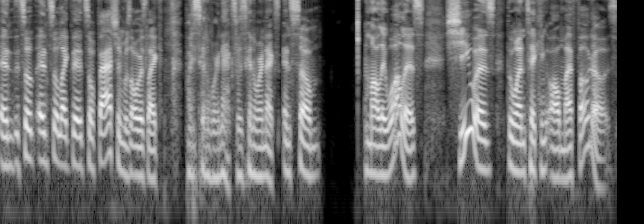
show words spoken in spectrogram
and so, and so like that, so fashion was always like, what is he going to wear next? What is he going to wear next? And so, Molly Wallis, she was the one taking all my photos.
